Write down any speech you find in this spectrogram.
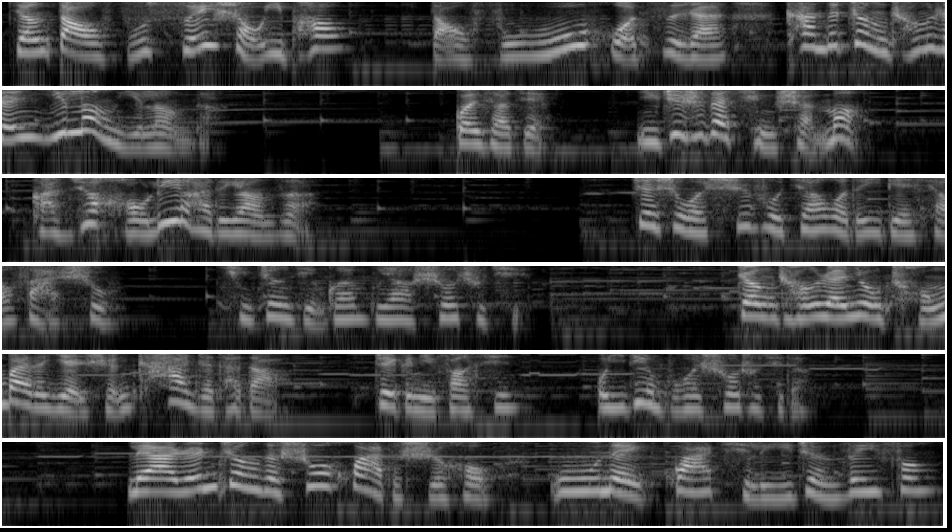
将道符随手一抛，道符无火自燃，看得郑成人一愣一愣的。关小姐。你这是在请神吗？感觉好厉害的样子。这是我师傅教我的一点小法术，请郑警官不要说出去。郑成仁用崇拜的眼神看着他道：“这个你放心，我一定不会说出去的。”俩人正在说话的时候，屋内刮起了一阵微风，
